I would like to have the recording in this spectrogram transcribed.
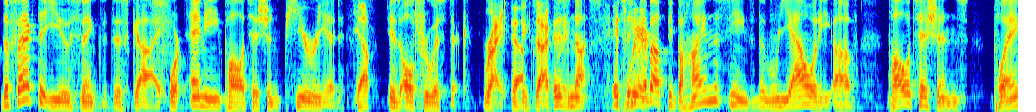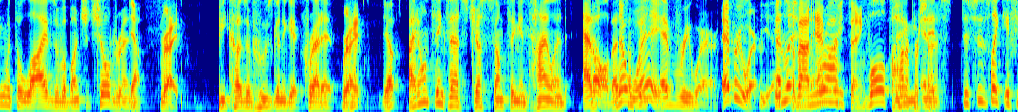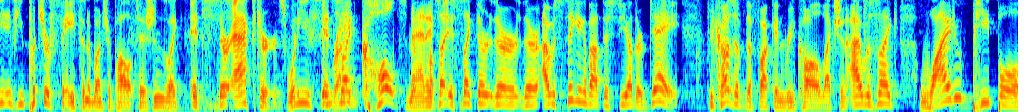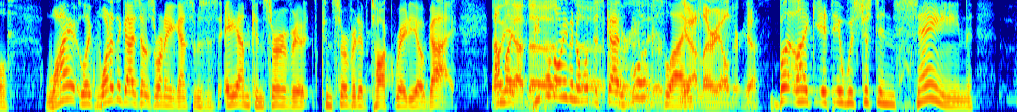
the fact that you think that this guy or any politician, period, Yep. is altruistic Right. Yeah. Exactly. is nuts. It's Think weird. about the behind the scenes, the reality of politicians playing with the lives of a bunch of children Yeah. Right. because of who's going to get credit. Right. Yep. I don't think that's just something in Thailand at all. That's No something way. everywhere. Everywhere. and it's like, about everything. Vaulting, 100%. And it's this is like if you if you put your faith in a bunch of politicians, like It's- they're actors. What do you think? It's like cults, man. It's like it's like they're they're they're. I was thinking about this the other day because of the fucking recall election. I was like, why do people? Why like one of the guys that was running against him was this AM conservative conservative talk radio guy. I'm Oh, like, yeah, the- people don't even know what this guy Larry looks Elder. like. yeah, Larry Elder. Yeah. But like it, it was just insane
